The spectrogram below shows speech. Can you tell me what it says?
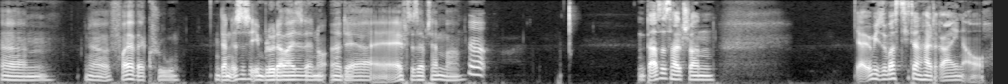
ähm, in einer Feuerwehrcrew. Und dann ist es eben blöderweise der, no- äh, der 11. September. Ja. Und das ist halt schon, ja, irgendwie sowas zieht dann halt rein auch.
